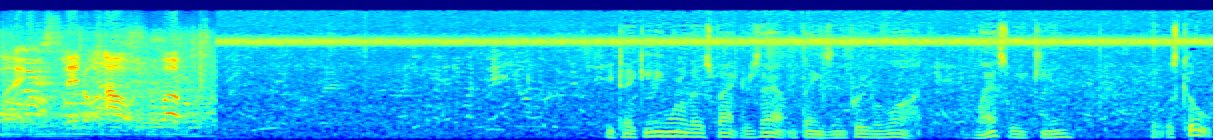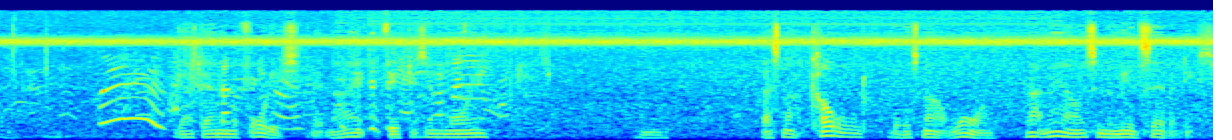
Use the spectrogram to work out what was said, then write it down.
like they're not out in the world. You take any one of those factors out and things improve a lot. Last weekend, it was cool. Got down in the 40s at night, 50s in the morning. And that's not cold, but it's not warm. Right now, it's in the mid 70s.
